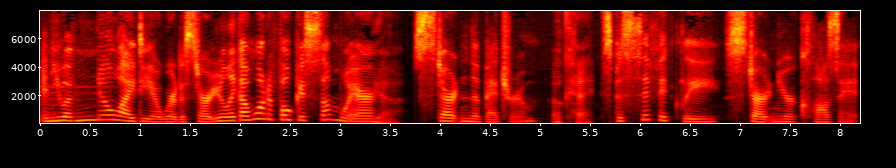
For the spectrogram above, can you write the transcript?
Mm-hmm. and you have no idea where to start, you're like, I want to focus somewhere. Yeah. Start in the bedroom. Okay. Specifically, start in your closet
